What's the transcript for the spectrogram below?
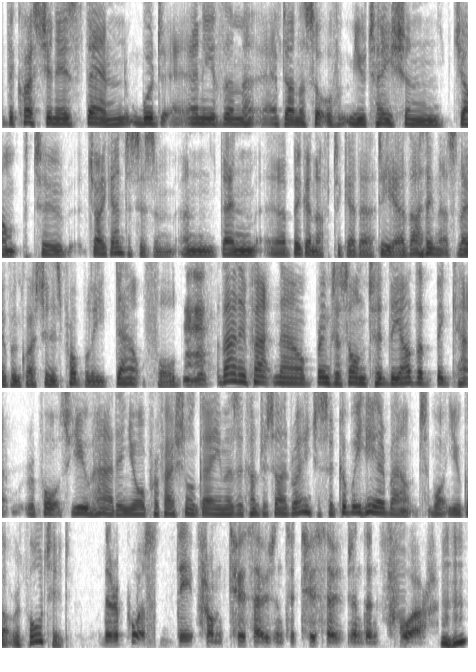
The question is then, would any of them have done a sort of mutation jump to giganticism and then uh, big enough to get a deer? I think that's an open question. It's probably doubtful. That, in fact, now brings us on to the other big cat reports you had in your professional game as a countryside ranger. So, could we hear about what you got reported? The reports date from 2000 to 2004. Mhm.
